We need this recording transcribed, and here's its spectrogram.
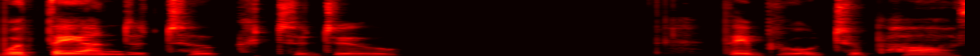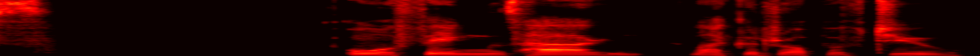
what they undertook to do, they brought to pass. All things hang like a drop of dew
